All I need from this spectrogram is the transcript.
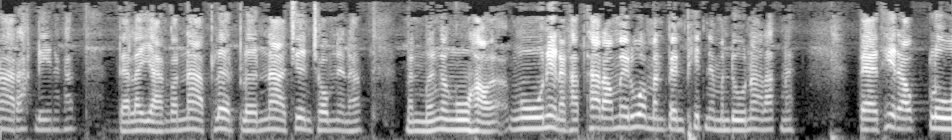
น่ารักดีนะครับ แต่ละอย่างก็น่าเพลิดเพลินน่าชื่นชมเนี่ยนะครับ มันเหมือนกับงูเห่างูเนี่ยนะครับ ถ้าเราไม่รู้ว่ามันเป็นพิษเนี่ยมันดูน่ารักนะแต่ที่เรากลัว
